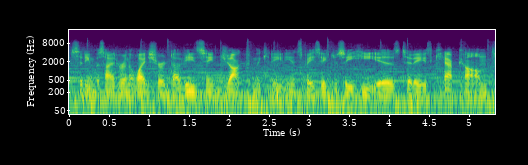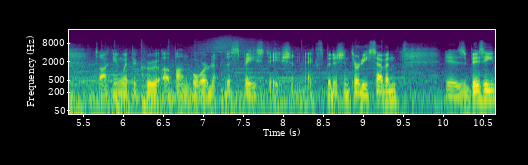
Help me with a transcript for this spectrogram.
Sitting beside her in the white shirt, David St. Jacques from the Canadian Space Agency. He is today's Capcom, talking with the crew up on board the space station. Expedition 37 is busy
